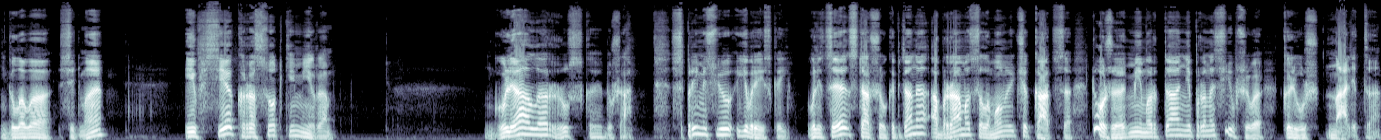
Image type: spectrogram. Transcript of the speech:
Глава седьмая. И все красотки мира. Гуляла русская душа с примесью еврейской в лице старшего капитана Абрама Соломоновича Каца, тоже мимо рта не проносившего клюш налито.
